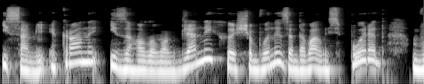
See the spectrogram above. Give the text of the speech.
і самі екрани, і заголовок для них, щоб вони задавались поряд в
